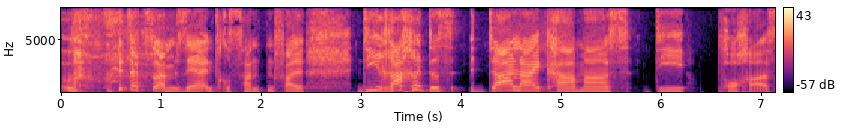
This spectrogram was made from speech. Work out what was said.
weiter zu einem sehr interessanten Fall. Die Rache des Dalai Kamas, die Pochers.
